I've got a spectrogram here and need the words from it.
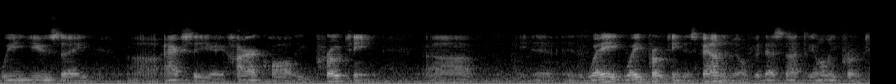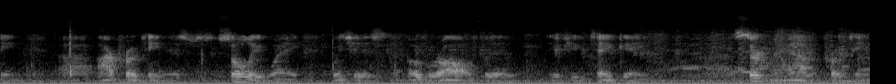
we use a uh, actually a higher quality protein. Uh, whey, whey protein is found in milk, but that's not the only protein. Uh, our protein is solely whey, which is overall for the, if you take a, a certain amount of protein,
